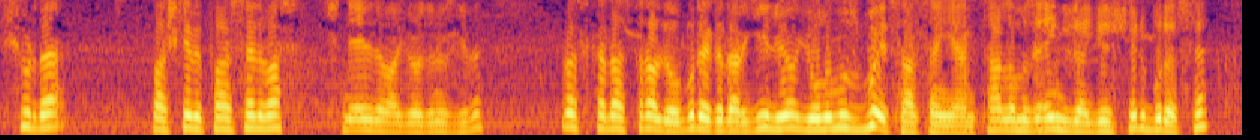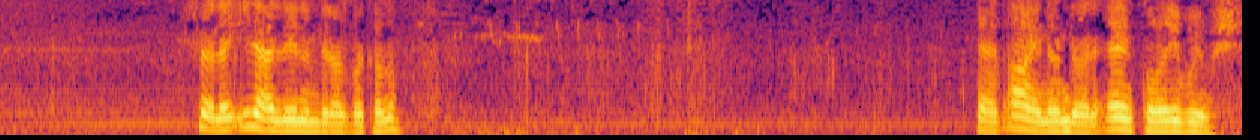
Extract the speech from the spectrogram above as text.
Şurada başka bir parsel var. Şimdi evde var gördüğünüz gibi. Burası kadastral yol. Buraya kadar geliyor. Yolumuz bu esasen yani. Tarlamızın en güzel girişleri burası. Şöyle ilerleyelim biraz bakalım. Evet aynen böyle. En kolayı buymuş.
